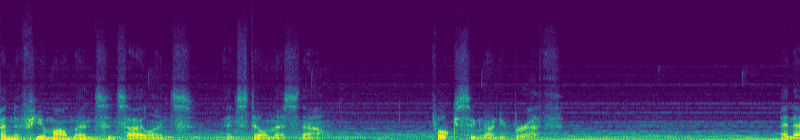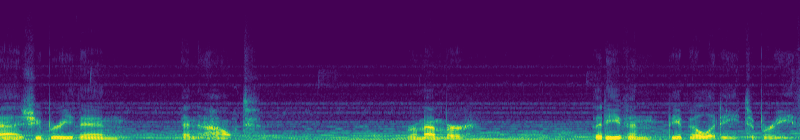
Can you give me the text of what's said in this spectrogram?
Spend a few moments in silence and stillness now, focusing on your breath. And as you breathe in and out, remember that even the ability to breathe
